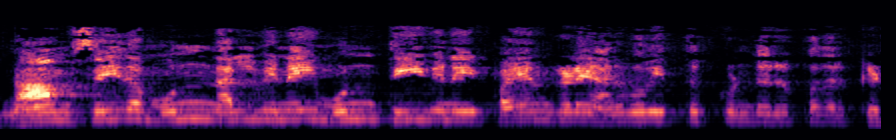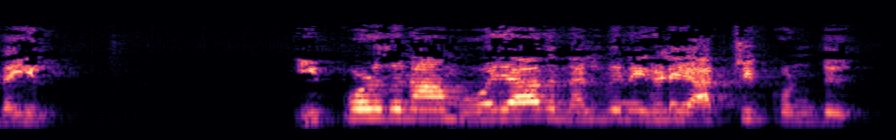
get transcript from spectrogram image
நாம் செய்த முன் நல்வினை முன் தீவினை பயன்களை அனுபவித்துக் கொண்டிருப்பதற்கிடையில் இப்பொழுது நாம் ஓயாத நல்வினைகளை ஆற்றிக்கொண்டு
